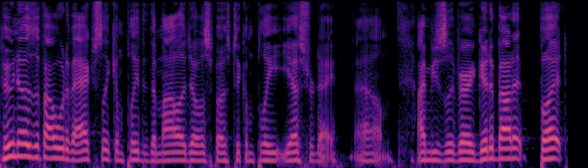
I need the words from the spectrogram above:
who knows if I would have actually completed the mileage I was supposed to complete yesterday. Um, I'm usually very good about it, but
